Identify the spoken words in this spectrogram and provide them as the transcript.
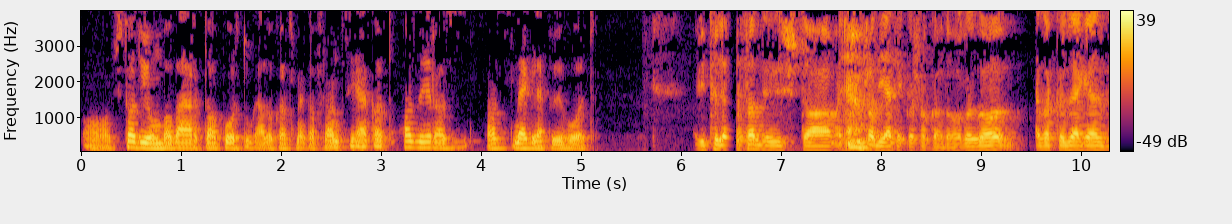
a stadionba várta a portugálokat meg a franciákat, azért az, az meglepő volt. Itt, hogy a fradista, vagy a fradi játékosokkal dolgozol, ez a közeg, ez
